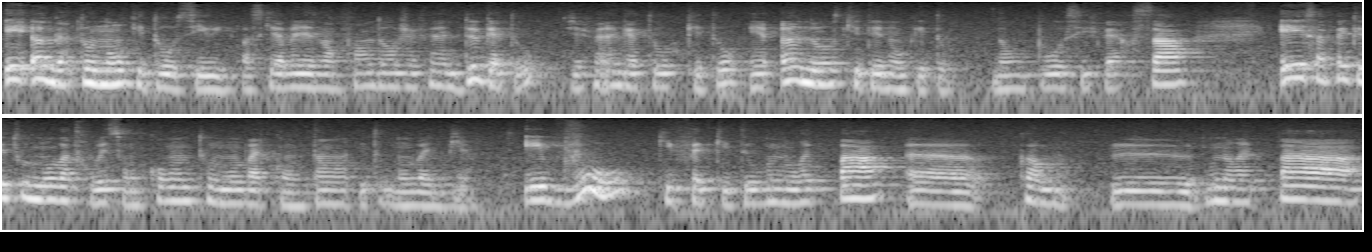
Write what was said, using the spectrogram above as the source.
et un gâteau non keto aussi, oui, parce qu'il y avait les enfants. Donc, j'ai fait deux gâteaux. J'ai fait un gâteau keto et un autre qui était non keto. Donc, pour aussi faire ça. Et ça fait que tout le monde va trouver son compte, tout le monde va être content et tout le monde va être bien. Et vous qui faites keto, vous n'aurez pas euh, comme... vous n'aurez pas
